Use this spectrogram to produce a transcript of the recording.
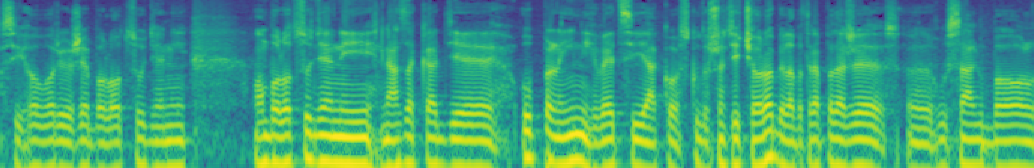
si hovoril, že bol odsúdený. On bol odsudený na základe úplne iných vecí, ako v skutočnosti čo robil, lebo treba povedať, že Husák bol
